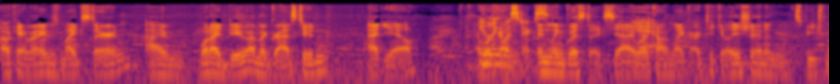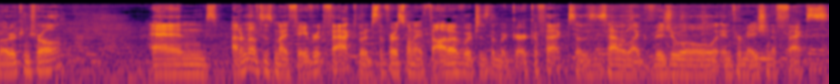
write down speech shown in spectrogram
Okay, my name is Mike Stern. I'm what I do. I'm a grad student at Yale. I In work on- linguistics. in linguistics, yeah. I work on like articulation and speech motor control. And I don't know if this is my favorite fact, but it's the first one I thought of, which is the McGurk effect. So this is how like visual information affects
